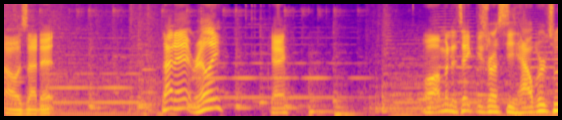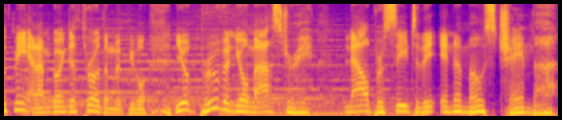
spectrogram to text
Oh, is that it? Is that it? Really? Okay. Well, I'm going to take these rusty halberds with me, and I'm going to throw them at people. You have proven your mastery. Now proceed to the innermost chamber.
